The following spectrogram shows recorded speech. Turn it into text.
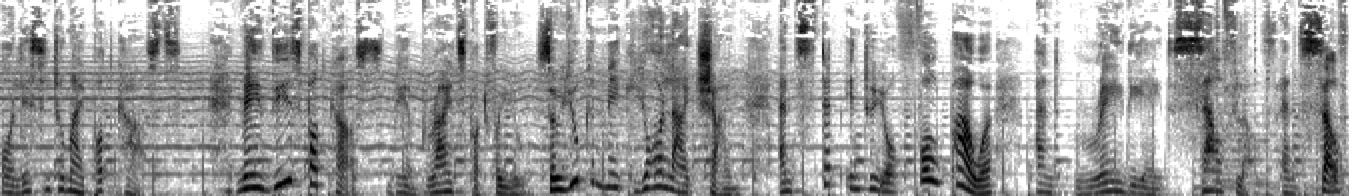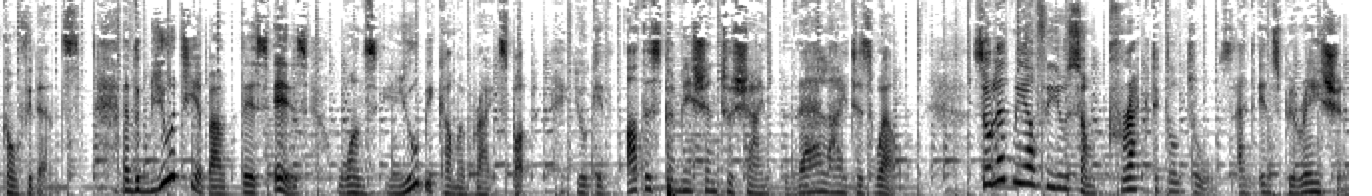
or listen to my podcasts. May these podcasts be a bright spot for you so you can make your light shine and step into your full power and radiate self love and self confidence. And the beauty about this is once you become a bright spot, you give others permission to shine their light as well. So let me offer you some practical tools and inspiration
